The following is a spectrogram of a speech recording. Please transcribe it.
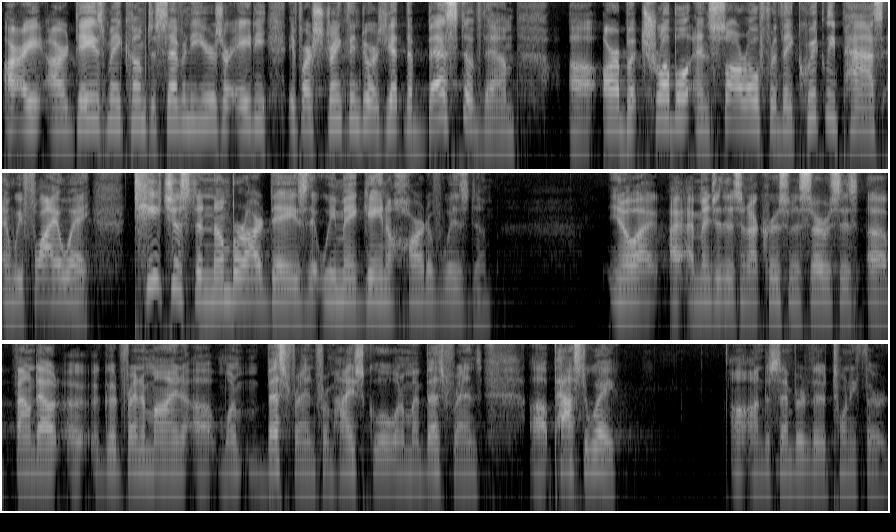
Our, our days may come to 70 years or 80 if our strength endures, yet the best of them uh, are but trouble and sorrow, for they quickly pass and we fly away. Teach us to number our days that we may gain a heart of wisdom. You know, I, I mentioned this in our Christmas services. Uh, found out a, a, good friend of mine, uh, one best friend from high school, one of my best friends, uh, passed away on, on, December the 23rd.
